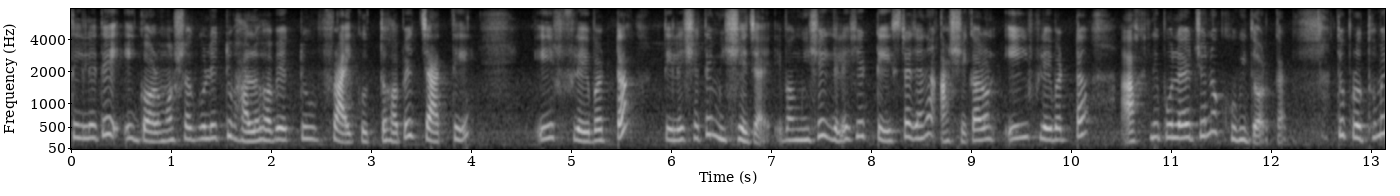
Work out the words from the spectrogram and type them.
তেলেতে এই গরম মশলাগুলো একটু ভালোভাবে একটু ফ্রাই করতে হবে, যাতে এর ফ্লেভারটা তেলের সাথে মিশে যায় এবং মিশে গেলে সে টেস্টটা যেন আসে। কারণ এই ফ্লেভারটা আখনি পোলাওয়ের জন্য খুবই দরকার। তো প্রথমে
